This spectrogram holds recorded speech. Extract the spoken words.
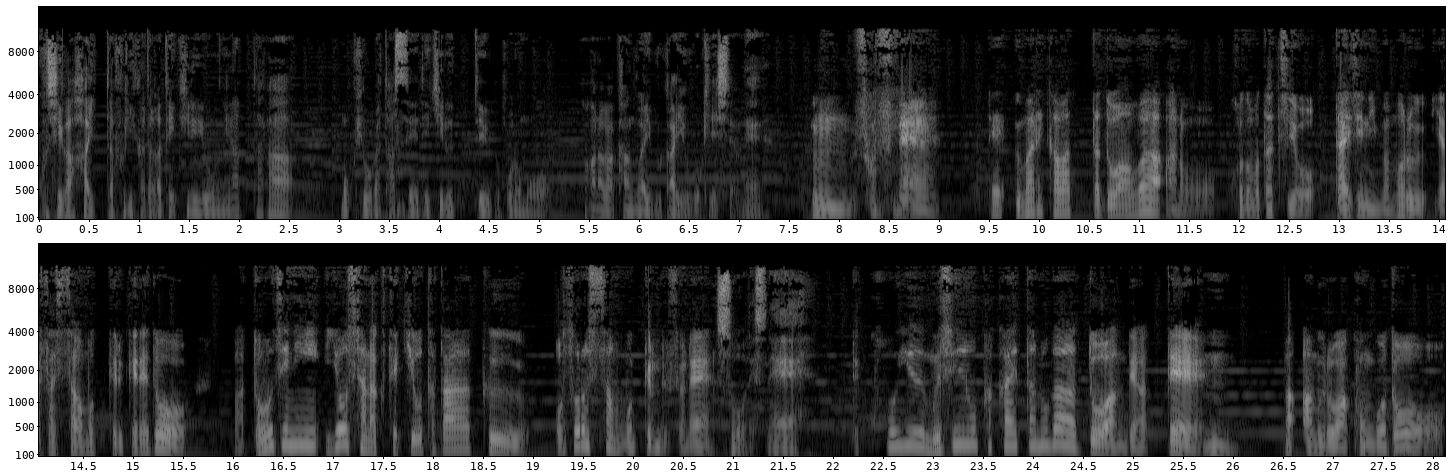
腰が入った振り方ができるようになったら、目標が達成できるっていうところも、なかなか感慨深い動きでしたよね。うん、そうですね。で、生まれ変わったドアンは、あの、子供たちを大事に守る優しさを持ってるけれど、まあ、同時に容赦なく敵を叩く恐ろしさも持ってるんですよね。そうですね。で、こういう矛盾を抱えたのがドアンであって、うん。まあ、アムロは今後ど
